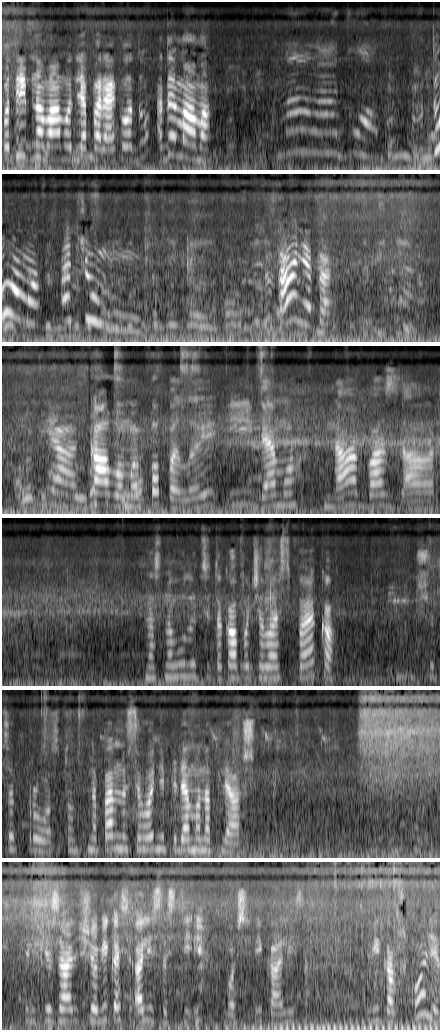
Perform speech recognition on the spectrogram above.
Потрібна мама для перекладу. А де мама? Мама Вдома? А чому? Зайнята? Я... Каву ми попили і йдемо на базар. У нас на вулиці така почалась спека, що це просто. Напевно, сьогодні підемо на пляж. Тільки жаль, що Віка Аліса сті. Ось Віка Аліса. Віка в школі,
